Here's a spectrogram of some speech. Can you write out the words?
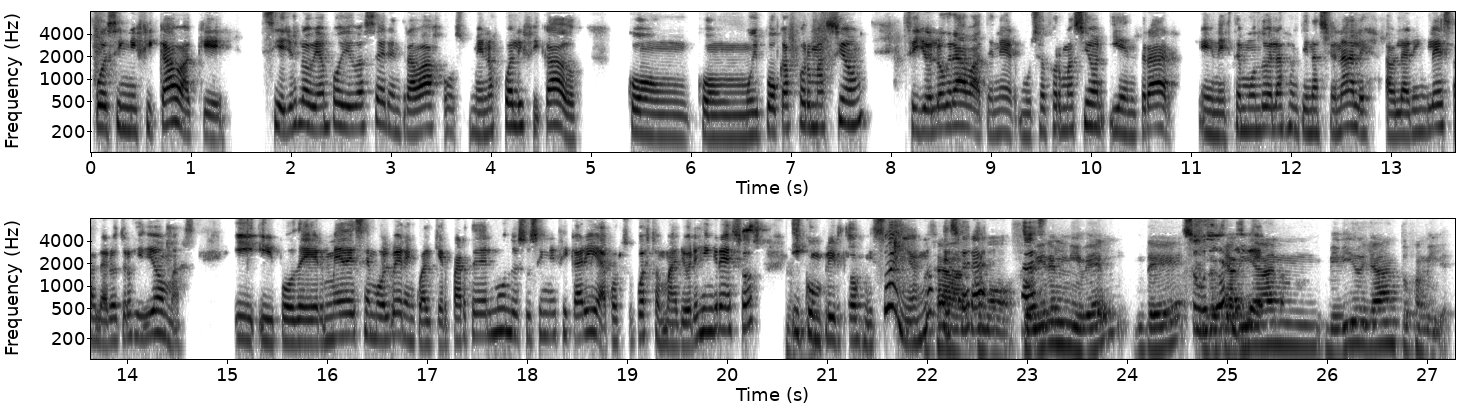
pues significaba que si ellos lo habían podido hacer en trabajos menos cualificados, con, con, muy poca formación, si yo lograba tener mucha formación y entrar en este mundo de las multinacionales, hablar inglés, hablar otros idiomas y, y, poderme desenvolver en cualquier parte del mundo, eso significaría, por supuesto, mayores ingresos y cumplir todos mis sueños, ¿no? O sea, eso era, como subir el nivel de lo que habían vivido ya en tu familia.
